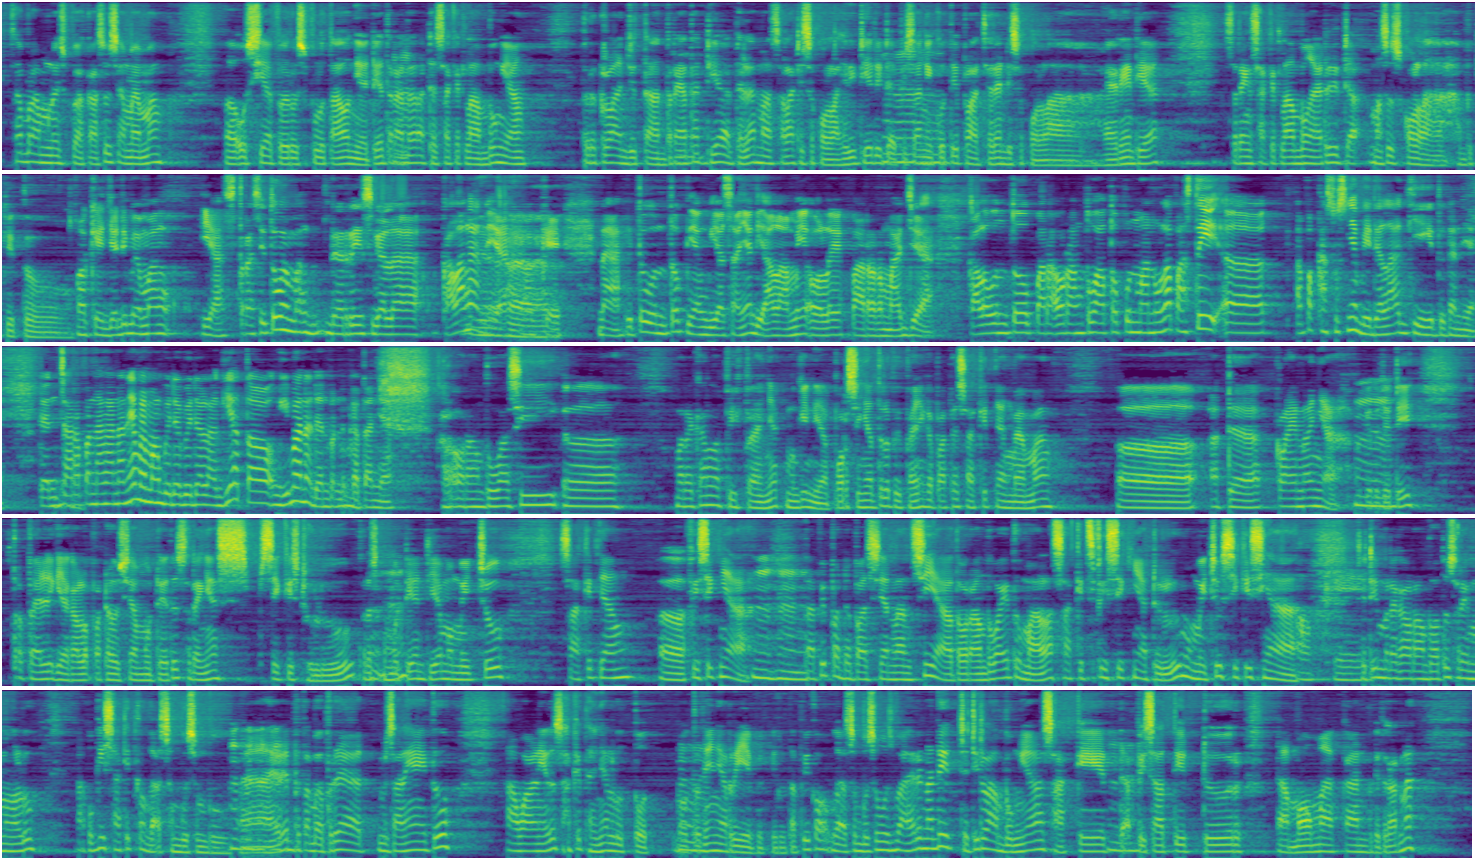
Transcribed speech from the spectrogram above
saya pernah menulis sebuah kasus yang memang eh, usia baru 10 tahun ya, dia ternyata ada sakit lambung yang berkelanjutan. Ternyata dia adalah masalah di sekolah. Jadi dia tidak bisa mengikuti pelajaran di sekolah. Akhirnya dia sering sakit lambung, akhirnya tidak masuk sekolah begitu. Oke, jadi memang ya stres itu memang dari segala kalangan Iya. ya. Oke. Nah, itu untuk yang biasanya dialami oleh para remaja. Kalau untuk para orang tua ataupun manula pasti eh, apa kasusnya beda lagi gitu kan ya. Dan cara penanganannya memang beda-beda lagi atau gimana dan pendekatannya? Kalau orang tua sih eh, mereka lebih banyak mungkin ya porsinya tuh lebih banyak kepada sakit yang memang eh, ada kelainannya gitu. Jadi terbalik ya kalau pada usia muda itu seringnya psikis dulu, terus kemudian dia memicu sakit yang eh, fisiknya. Tapi pada pasien lansia atau orang tua itu malah sakit fisiknya dulu memicu psikisnya. Oke. Jadi mereka orang tua tuh sering mengeluh, aku ki sakit kok nggak sembuh-sembuh. Nah, akhirnya bertambah berat. Misalnya itu awalnya itu sakit hanya lutut, lututnya nyeri begitu. Tapi kok nggak sembuh-sembuh sampai akhirnya nanti jadi lambungnya sakit, nggak bisa tidur, nggak mau makan begitu. Karena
